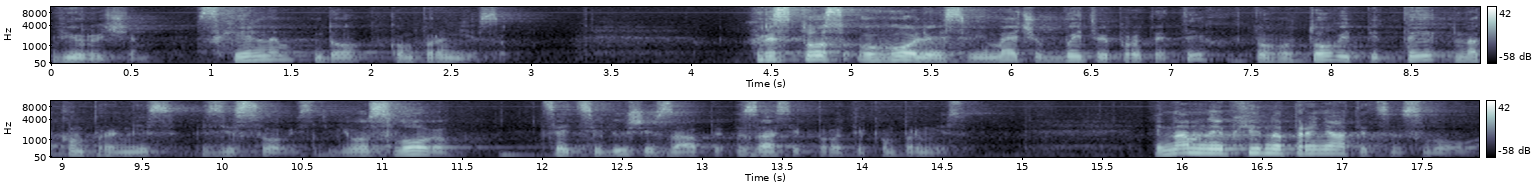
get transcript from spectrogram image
віруючим, схильним до компромісу. Христос оголює свій меч у битві проти тих, хто готовий піти на компроміс зі совістю. Його слово це цілющий засіб проти компромісу. І нам необхідно прийняти це слово.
